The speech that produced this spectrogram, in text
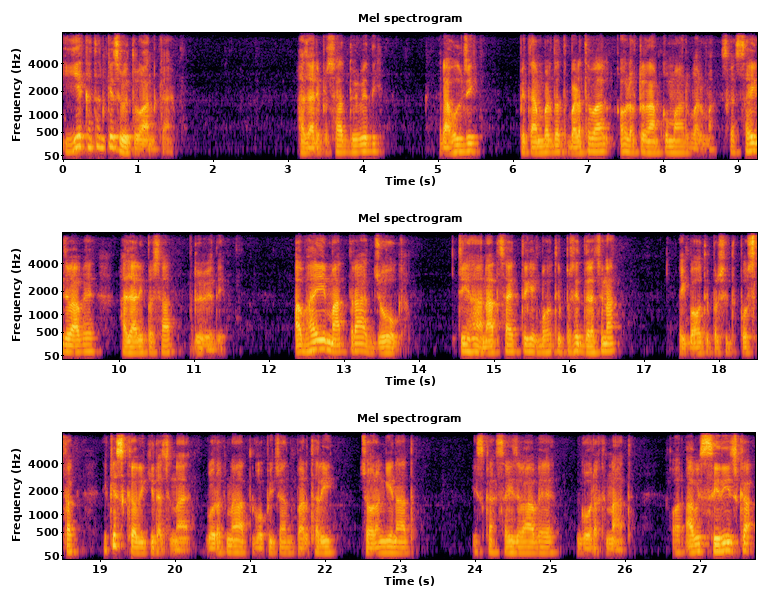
ये कथन किस विद्वान का है? हजारी प्रसाद द्विवेदी, राहुल जी, पीताम्बर दत्त बड़थवाल और डॉक्टर राम कुमार वर्मा। इसका सही जवाब है हजारी प्रसाद द्विवेदी। अभय मात्रा जोग। जी हाँ नाथ साहित्य की एक बहुत ही प्रसिद्ध रचना, एक बहुत ही प्रसिद्ध पुस्तक ये किस कवि की रचना है? गोरखनाथ, गोपीचंद परथरी चौरंगीनाथ। इसका सही जवाब है गोरखनाथ। और अब इस सीरीज़ का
